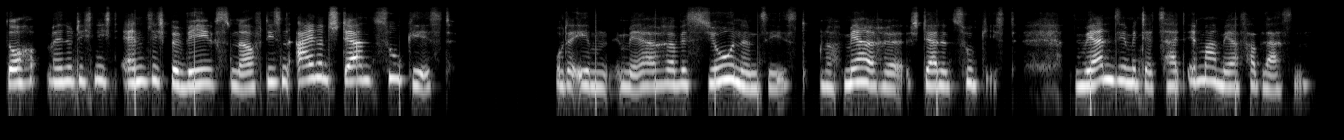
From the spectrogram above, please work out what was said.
Doch wenn du dich nicht endlich bewegst und auf diesen einen Stern zugehst oder eben mehrere Visionen siehst und auf mehrere Sterne zugehst, werden sie mit der Zeit immer mehr verblassen,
